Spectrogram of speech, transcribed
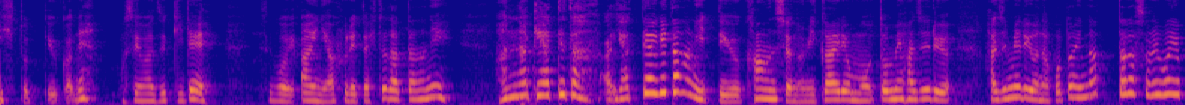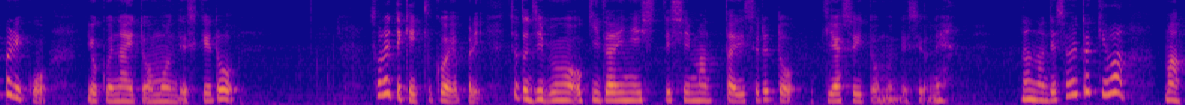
い人っていうかねお世話好きですごい愛にあふれた人だったのにあんだけやってたやってあげたのにっていう感謝の見返りを求め始める始めるようなことになったらそれはやっぱりこう良くないと思うんですけどそれって結局はやっぱりちょっと自分を置き去りにしてしまったりすると起きやすいと思うんですよね。なのでそういう時はまあ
